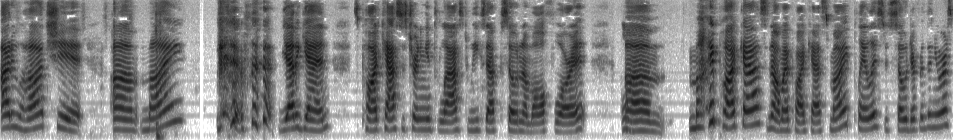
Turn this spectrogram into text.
I do hot shit. Um, my yet again, this podcast is turning into last week's episode, and I'm all for it. Mm. Um, my podcast, not my podcast, my playlist is so different than yours.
